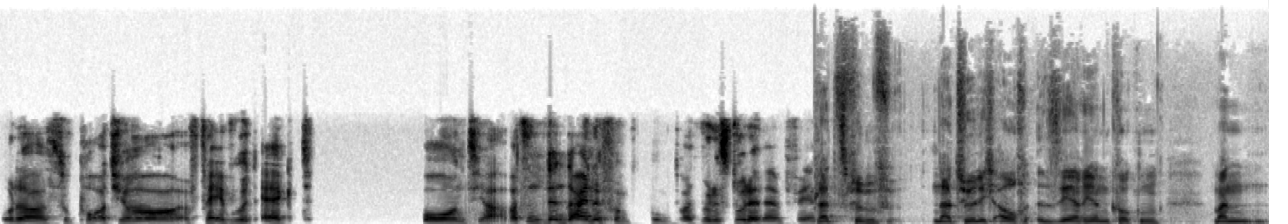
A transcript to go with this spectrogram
oder support your favorite act. Und ja, was sind denn deine fünf Punkte? Was würdest du denn empfehlen? Platz fünf, natürlich auch Serien gucken. Man,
